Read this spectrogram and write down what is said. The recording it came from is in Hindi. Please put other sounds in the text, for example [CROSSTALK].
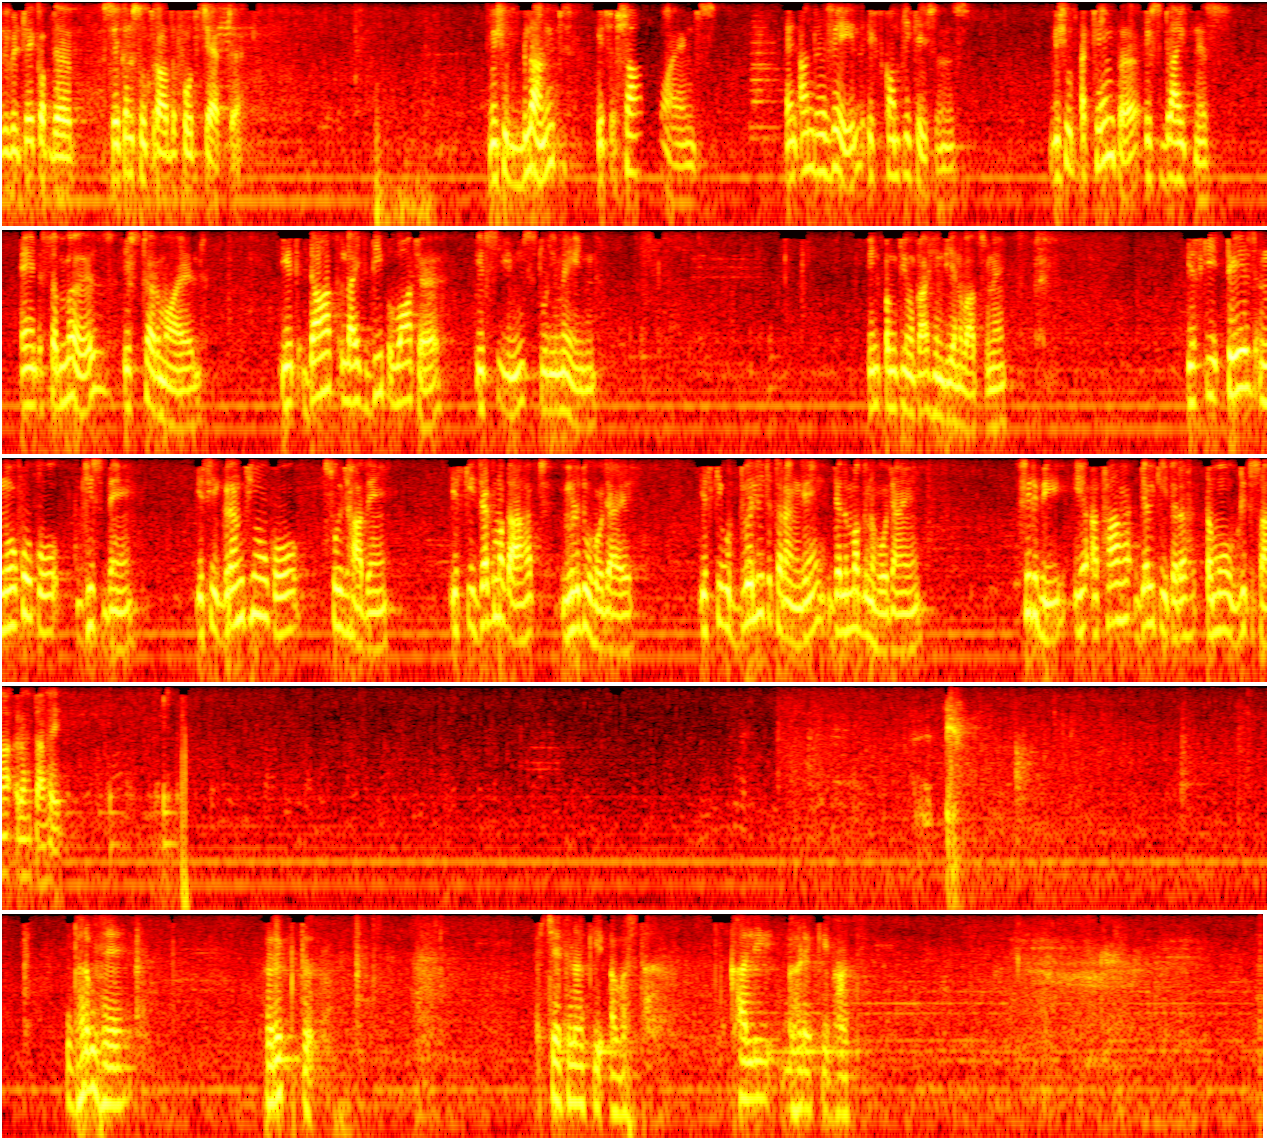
We will take up the second sutra of the fourth chapter. We should blunt its sharp points and unravel its complications. We should attemper its brightness and submerge its turmoil. Yet dark like deep water, it seems to remain. इन पंक्तियों का हिंदी अनुवाद सुने। इसकी तेज नोकों को घिस दें इसकी ग्रंथियों को सुलझा दें इसकी जगमगाहट मृदु हो जाए इसकी उद्वेलित तरंगें जलमग्न हो जाएँ, फिर भी यह अथाह जल की तरह तमोवृत सा रहता है। धर्म है, रिक्त चेतना की अवस्था, खाली घड़े की भांति।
